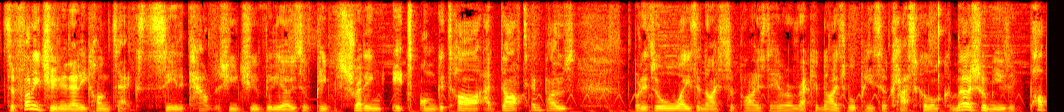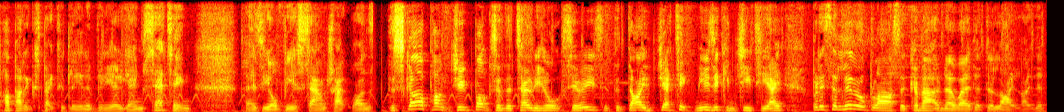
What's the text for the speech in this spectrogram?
It's a funny tune in any context. To see the countless YouTube videos of people shredding it on guitar at daft tempos, but it's always a nice surprise to hear a recognisable piece of classical or commercial music pop up unexpectedly in a video game setting. There's the obvious soundtrack ones, the ska punk jukebox of the Tony Hawk series, the diegetic music in GTA, but it's the little blasts that come out of nowhere that delight, like the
